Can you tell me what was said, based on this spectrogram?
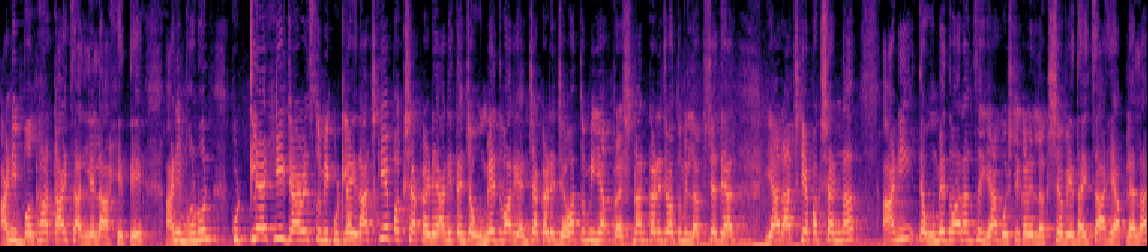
आणि बघा काय चाललेलं आहे ते. आणि म्हणून कुठल्याही ज्यावेळेस तुम्ही कुठल्याही राजकीय पक्षाकडे आणि त्यांच्या उमेदवार यांच्याकडे जेव्हा तुम्ही या प्रश्नांकडे जेव्हा तुम्ही लक्ष द्याल या राजकीय पक्षांना आणि त्या उमेदवारांचं या गोष्टीकडे लक्ष वेधायचं आहे आपल्याला.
